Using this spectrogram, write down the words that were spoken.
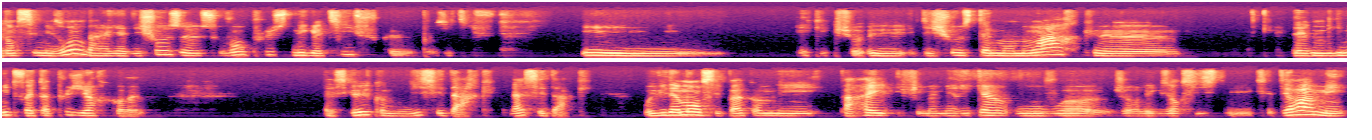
dans ces maisons, ben, il y a des choses souvent plus négatives que positives. Et, et quelque chose, des choses tellement noires que limite, il faut être à plusieurs quand même. Parce que, comme on dit, c'est dark. Là, c'est dark. Bon, évidemment, c'est pas comme les, pareil, les films américains où on voit euh, genre l'exorciste, etc. Mais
